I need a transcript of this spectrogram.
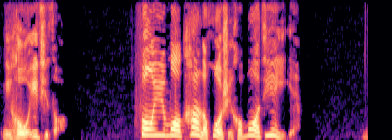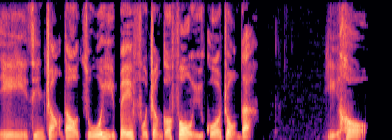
你和我一起走。凤玉莫看了霍水和墨界一眼。你已经长到足以背负整个凤羽国重担，以后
